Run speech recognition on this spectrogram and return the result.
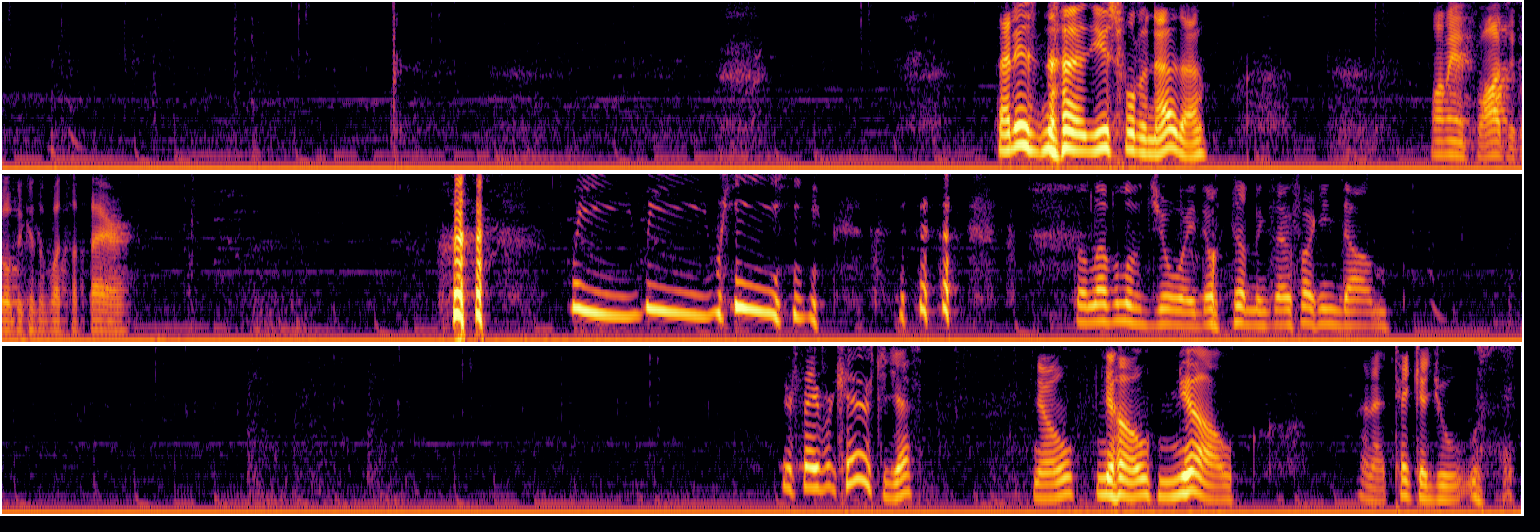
That is useful to know, though. Well, I mean, it's logical because of what's up there. Wee, wee, wee. the level of joy doing something so fucking dumb. Your favorite character, Jess? No, no, no. And I take your jewels.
